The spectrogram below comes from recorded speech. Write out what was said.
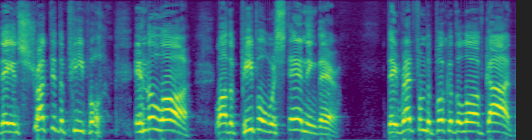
They instructed the people in the law while the people were standing there. They read from the book of the law of God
